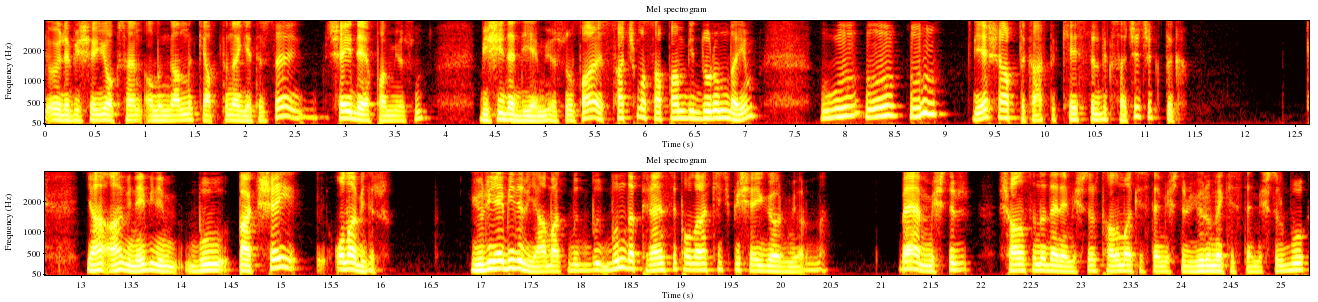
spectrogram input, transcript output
öyle bir şey yok sen alınganlık yaptığına getirse şey de yapamıyorsun. Bir şey de diyemiyorsun falan. Saçma sapan bir durumdayım. Diye şey yaptık artık. Kestirdik saçı çıktık. Ya abi ne bileyim bu bak şey olabilir. Yürüyebilir ya bak bu, bu, bunda prensip olarak hiçbir şey görmüyorum ben. Beğenmiştir, şansını denemiştir, tanımak istemiştir, yürümek istemiştir. Bu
